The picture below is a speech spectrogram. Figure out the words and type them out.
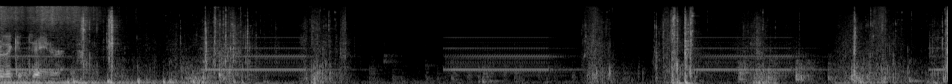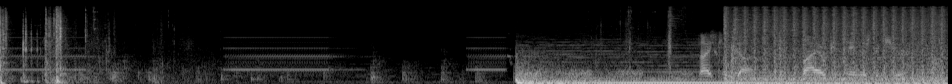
Secure the container. Nicely done. Bio container secure.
